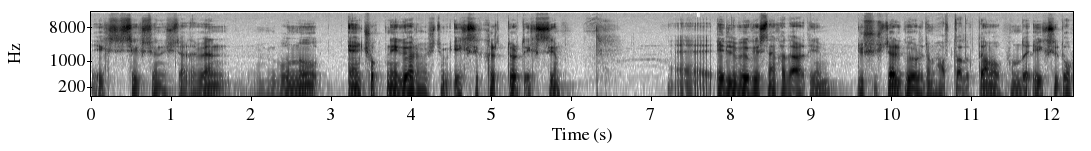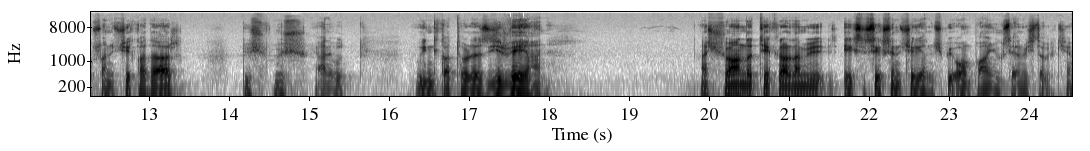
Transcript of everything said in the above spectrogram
Eksi 83'lerde. Ben bunu en çok ne görmüştüm? Eksi 44, eksi e, 50 bölgesine kadar diyeyim. Düşüşler gördüm haftalıkta ama bunda eksi 93'e kadar düşmüş. Yani bu, bu indikatörde zirve yani. Ha, şu anda tekrardan bir eksi 83'e gelmiş. Bir 10 puan yükselmiş tabii ki.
